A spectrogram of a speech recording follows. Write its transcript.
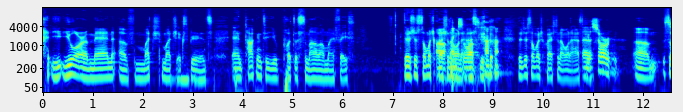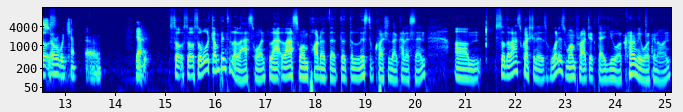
you you are a man of much much experience, and talking to you puts a smile on my face. There's just so much oh, question oh, I want to ask you. There's just so much question I want to ask uh, you. Sure. Um, so sure we can. Uh, yeah. So so so we'll jump into the last one. La- last one part of the, the the list of questions I kind of send. Um, so the last question is, what is one project that you are currently working on,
